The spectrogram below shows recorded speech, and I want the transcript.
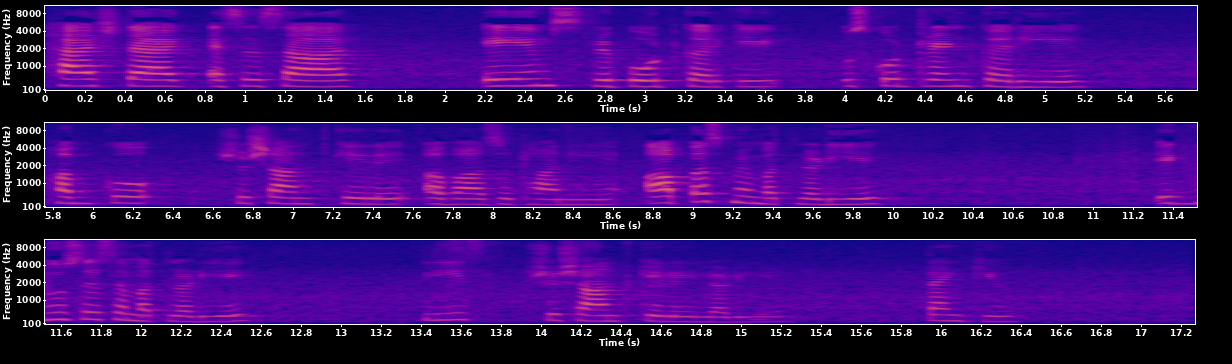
Hashtag S S R AIIMS report करके उसको ट्रेंड करिए. हमको सुशांत के लिए आवाज़ उठानी है. आपस में मत लड़िए. एक दूसरे से मत लड़िए. प्लीज़ सुशांत के लिए लड़िए. Thank you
